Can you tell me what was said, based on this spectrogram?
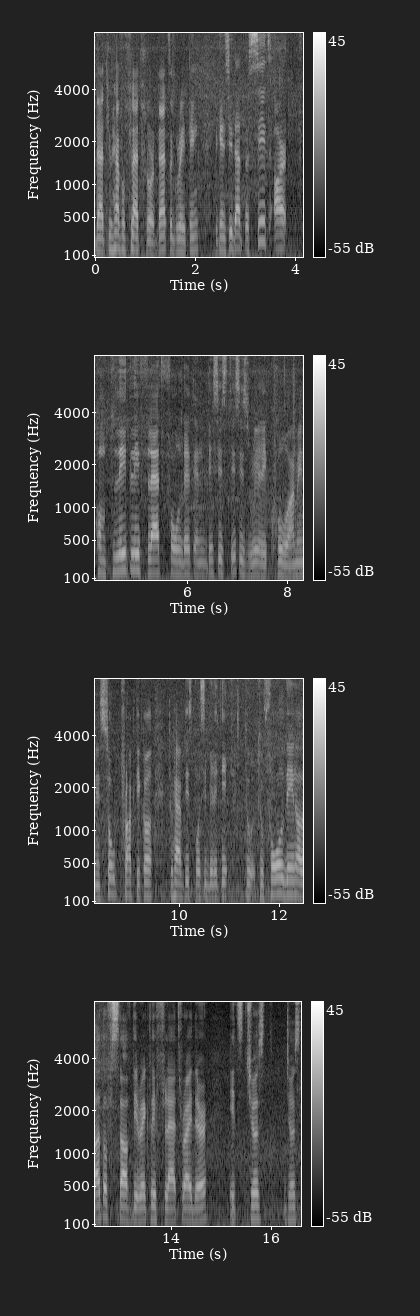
that you have a flat floor. That's a great thing. You can see that the seats are completely flat folded and this is this is really cool. I mean it's so practical to have this possibility to to fold in a lot of stuff directly flat right there. It's just just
